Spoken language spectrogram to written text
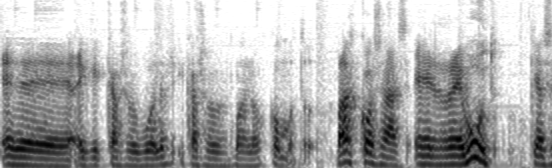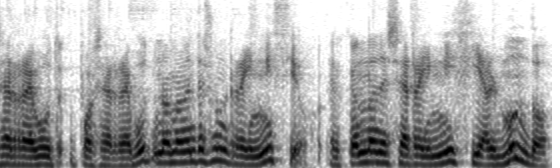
Eh, hay casos buenos y casos malos, como todo. Más cosas. El reboot. ¿Qué es el reboot? Pues el reboot normalmente es un reinicio. Es donde se reinicia el mundo.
